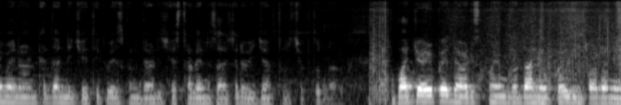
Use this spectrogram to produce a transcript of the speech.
ఏమైనా అంటే దాన్ని చేతికి వేసుకుని దాడి చేస్తాడని సహచర విద్యార్థులు చెప్తున్నారు. ఉపాధ్యాయుడిపై దాడి సమయంలో దాన్ని ఉపయోగించాడని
